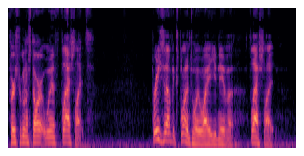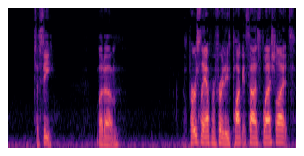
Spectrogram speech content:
first, we're going to start with flashlights. Pretty self-explanatory why you need a flashlight to see. But um, personally, I prefer these pocket-sized flashlights.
